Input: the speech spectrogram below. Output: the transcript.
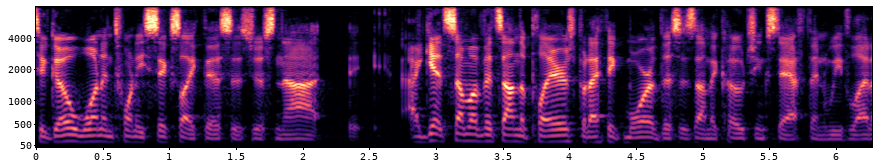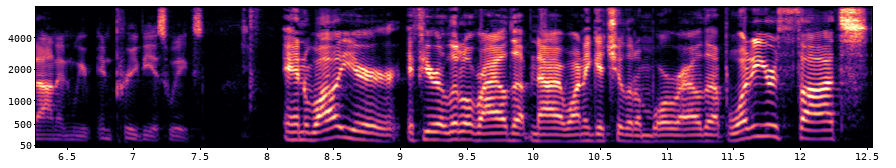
to go one and twenty six like this is just not. I get some of it's on the players, but I think more of this is on the coaching staff than we've let on in, in previous weeks. And while you're, if you're a little riled up now, I want to get you a little more riled up. What are your thoughts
